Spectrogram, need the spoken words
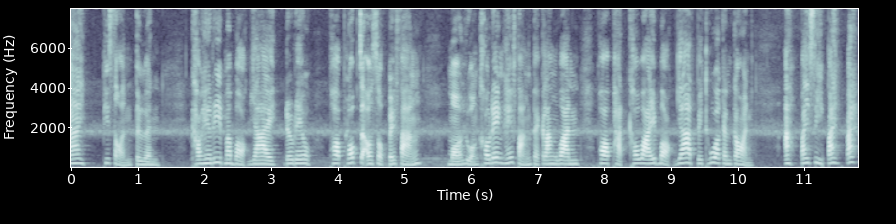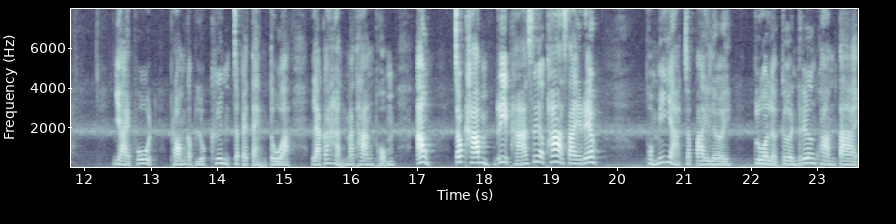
ยาย พี่สอนเตือน เขาให้รีบมาบอกยายเร็วๆ พอพลบจะเอาศพไปฝัง หมอหลวงเขาเร่งให้ฝังแต่กลางวัน พอผัดเขาไว้บอกญาติไปทั่วกันก่อนอะไปสิไปไปยายพูดพร้อมกับลุกขึ้นจะไปแต่งตัว แล้วก็หันมาทางผม เอ้า จ้าคำรีบหาเสื้อผ้าใส่เร็ว ผมไม่อยากจะไปเลย กลัวเหลือเกินเรื่องความตาย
